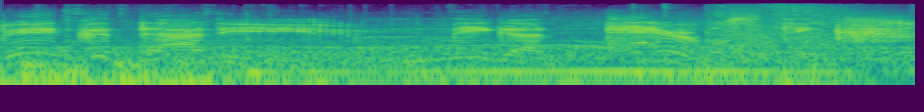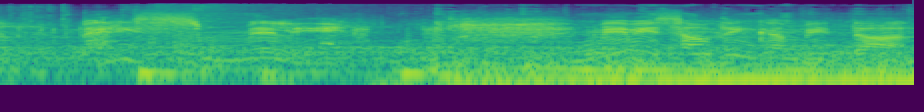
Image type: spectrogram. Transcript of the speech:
Big Daddy make a terrible stink. Very smelly. Maybe something can be done.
